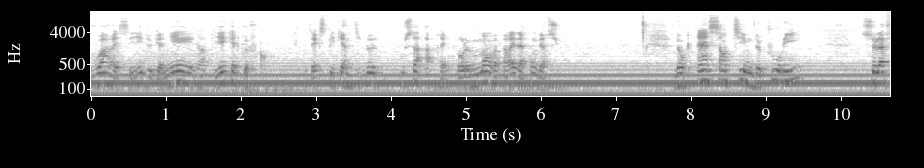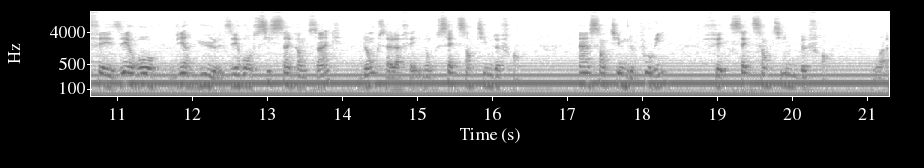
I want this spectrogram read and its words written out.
voire essayer de gagner, grappiller quelques francs. Je vous expliquer un petit peu ça après. Pour le moment, on va parler de la conversion. Donc 1 centime de pourri, cela fait 0,0655, donc ça l'a fait donc 7 centimes de francs. 1 centime de pourri fait 7 centimes de francs. Voilà.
